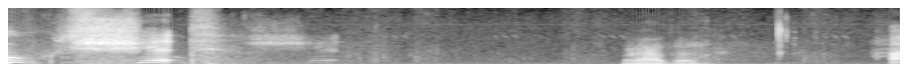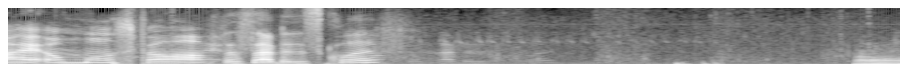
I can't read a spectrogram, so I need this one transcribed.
Oh, shit. What happened? I almost fell off the side of this cliff. Oh,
